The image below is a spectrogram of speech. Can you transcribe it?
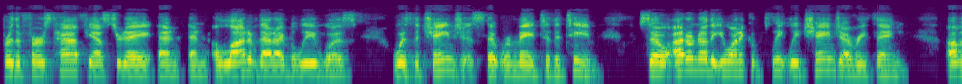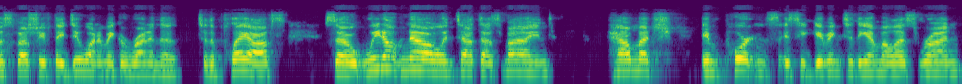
for the first half yesterday, and and a lot of that I believe was was the changes that were made to the team. So I don't know that you want to completely change everything, um, especially if they do want to make a run in the to the playoffs. So we don't know in Tata's mind how much importance is he giving to the MLS run,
